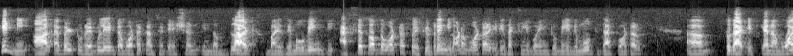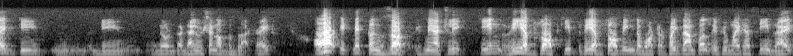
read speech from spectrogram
kidney are able to regulate the water concentration in the blood by removing the excess of the water. So, if you drink a lot of water, it is actually going to be removed that water um, so that it can avoid the, the, you know, the dilution of the blood, right. Or it may conserve, it may actually keep reabsorb, keep reabsorbing the water. For example, if you might have seen, right,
